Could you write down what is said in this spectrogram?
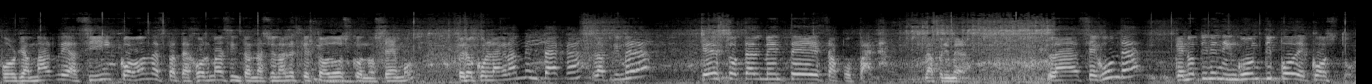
por llamarle así, con las plataformas internacionales que todos conocemos, pero con la gran ventaja, la primera, que es totalmente zapopana, la primera. La segunda, que no tiene ningún tipo de costo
